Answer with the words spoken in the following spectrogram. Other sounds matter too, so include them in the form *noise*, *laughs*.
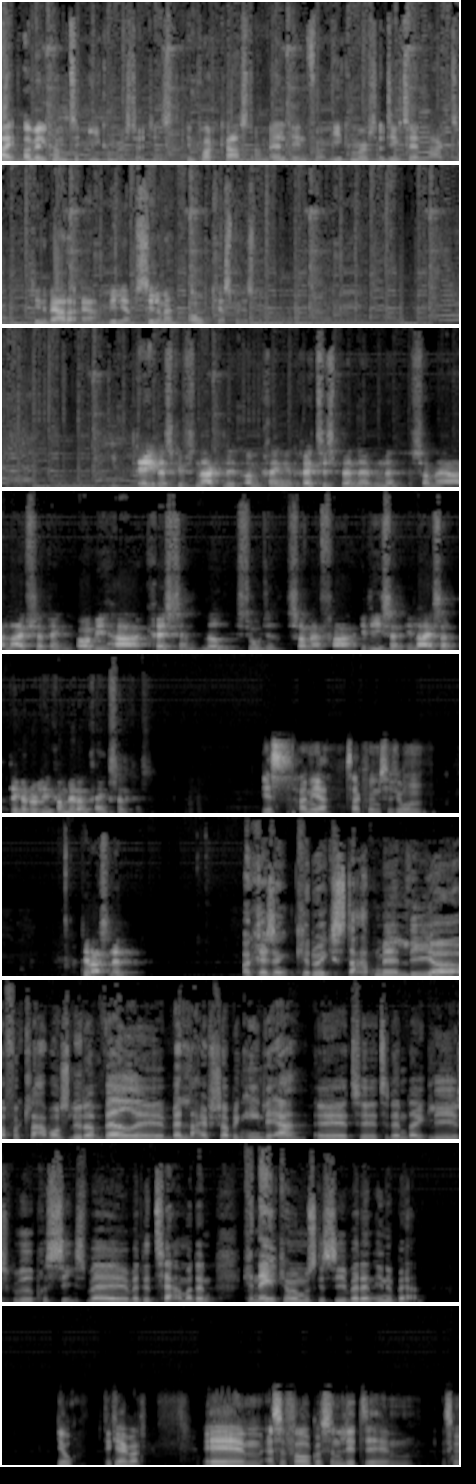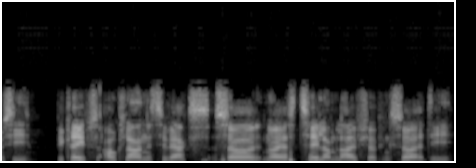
Hej og velkommen til E-Commerce Digest, en podcast om alt inden for e-commerce og digital marketing. Dine værter er William Sillemann og Kasper Hesler. I dag der skal vi snakke lidt omkring et rigtig spændende emne, som er live shopping. Og vi har Christian med i studiet, som er fra Elisa. Elisa, det kan du lige komme lidt omkring selv, Christian. Yes, hej med jer. Tak for invitationen. Det var så lidt. Og Christian, kan du ikke starte med lige at, at forklare vores lytter, hvad, øh, hvad live shopping egentlig er, øh, til, til dem, der ikke lige skulle vide præcis, hvad, øh, hvad det term og den kanal, kan man måske sige, hvad den indebærer? Jo, det kan jeg godt. Øhm, altså for at gå sådan lidt, øh, hvad skal man sige, begrebsafklarende til værks, så når jeg taler om live shopping, så er det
